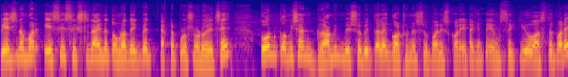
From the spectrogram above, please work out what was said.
পেজ নাম্বার এসি সিক্সটি নাইনে তোমরা দেখবে একটা প্রশ্ন রয়েছে, কোন কমিশন গ্রামীণ বিশ্ববিদ্যালয় গঠনের সুপারিশ করে? এটা কিন্তু এমসিকিউ আসতে পারে,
